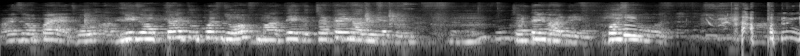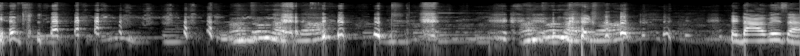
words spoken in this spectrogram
काय झोपाय झोप मी झोपतोय तू पण झोप. मग ते चटई घालूया तू. चटई घालूया. बस मोवर आपण घेतलं. अंतरून घातलं. डावेचा.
